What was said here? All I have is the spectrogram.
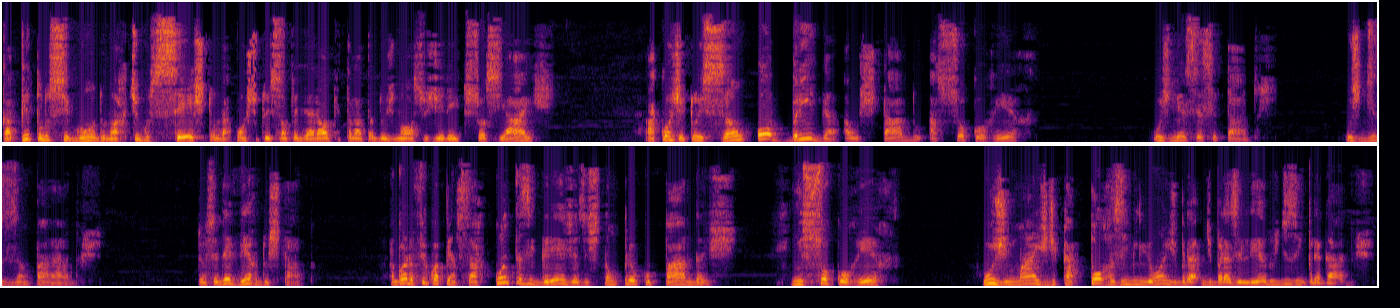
capítulo 2, no artigo 6 da Constituição Federal, que trata dos nossos direitos sociais, a Constituição obriga ao Estado a socorrer os necessitados, os desamparados. Então, isso é dever do Estado. Agora eu fico a pensar quantas igrejas estão preocupadas em socorrer os mais de 14 milhões de brasileiros desempregados.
